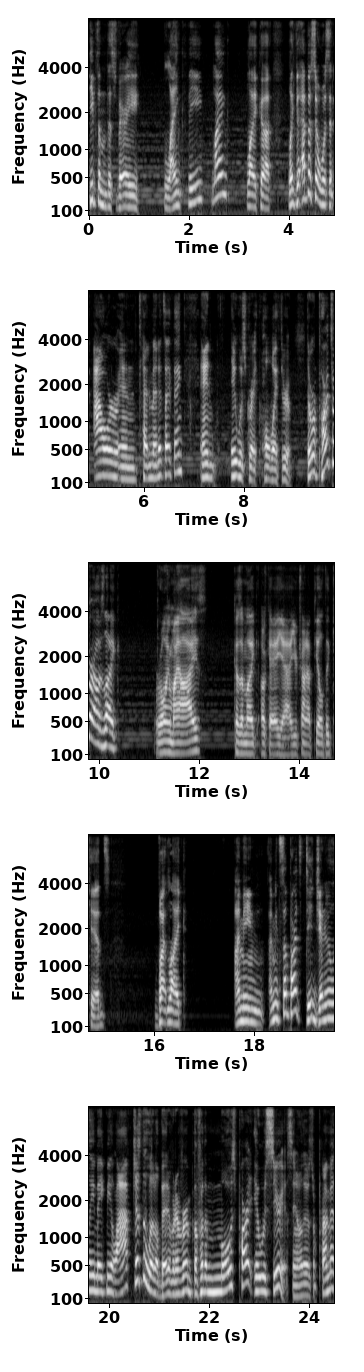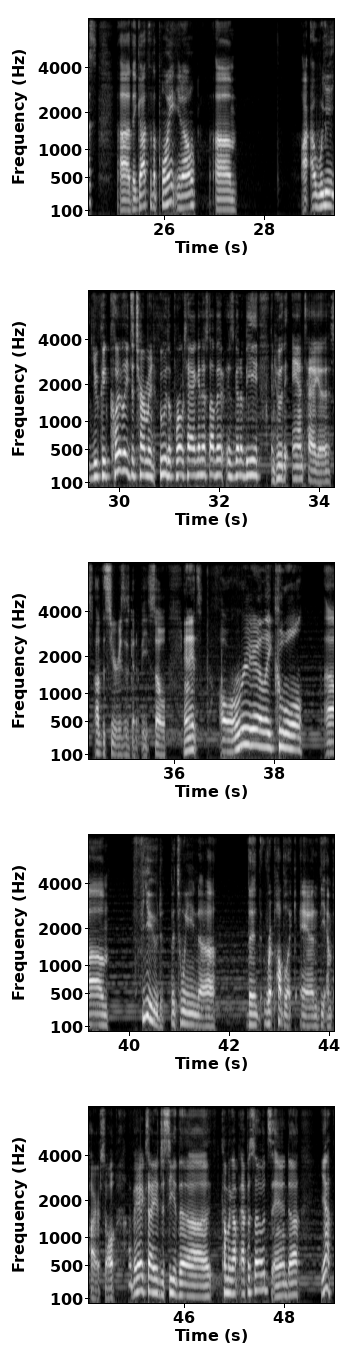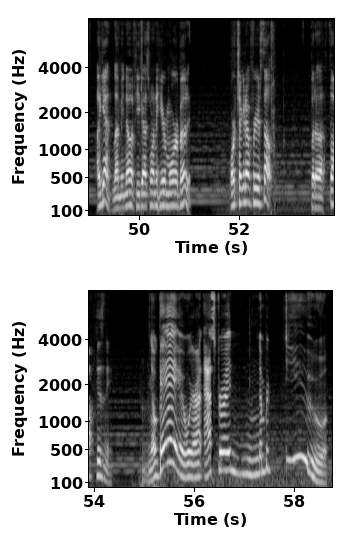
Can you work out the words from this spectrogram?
keep them this very lengthy length. Like, uh, like the episode was an hour and 10 minutes, I think, and it was great the whole way through. There were parts where I was like rolling my eyes because I'm like, okay, yeah, you're trying to appeal to kids, but like I mean, I mean, some parts did genuinely make me laugh, just a little bit or whatever. But for the most part, it was serious. You know, there was a premise. Uh, they got to the point. You know, um, we you could clearly determine who the protagonist of it is going to be and who the antagonist of the series is going to be. So, and it's a really cool um, feud between uh, the Republic and the Empire. So I'm very excited to see the coming up episodes. And uh, yeah, again, let me know if you guys want to hear more about it or check it out for yourself. But uh, fuck Disney. Okay, we're on asteroid number two.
